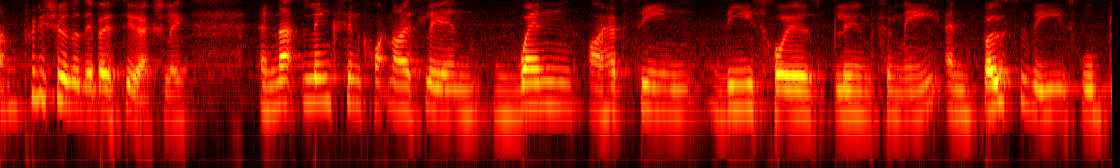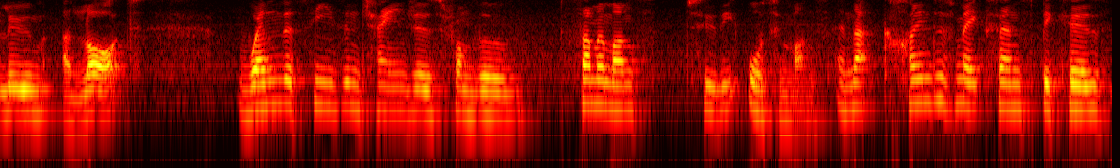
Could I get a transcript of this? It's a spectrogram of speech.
I'm pretty sure that they both do actually. And that links in quite nicely in when I have seen these Hoyas bloom for me, and both of these will bloom a lot when the season changes from the summer months to the autumn months. And that kind of makes sense because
